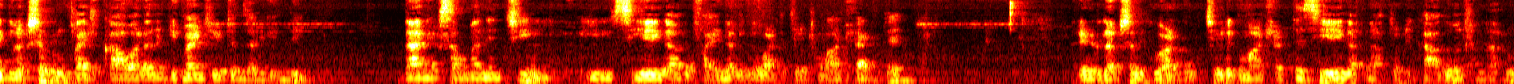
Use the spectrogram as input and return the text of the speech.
ఐదు లక్షల రూపాయలు కావాలని డిమాండ్ చేయడం జరిగింది. దానికి సంబంధించి ఈ సిఐ గారు ఫైనల్గా వాళ్ళతో మాట్లాడితే రెండు లక్షలకి వాళ్ళు చివరికి మాట్లాడితే సిఐ గారు నాతోటి కాదు అని అన్నారు.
